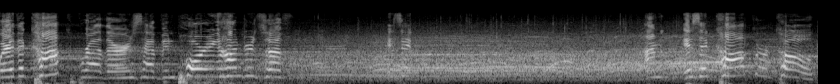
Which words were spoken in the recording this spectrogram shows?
Where the Koch brothers have been pouring hundreds of is it, um, is it Coke or Coke?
